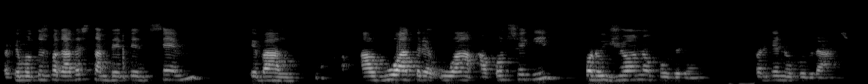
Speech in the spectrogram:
Perquè moltes vegades també pensem que val, algú altre ho ha aconseguit, però jo no podré. Per què no podràs?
